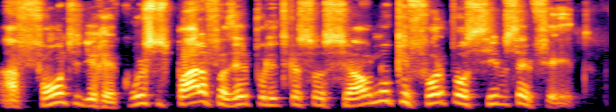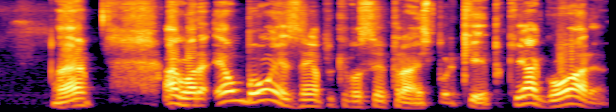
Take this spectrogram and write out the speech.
a fonte de recursos para fazer política social no que for possível ser feito. Né? Agora, é um bom exemplo que você traz. Por quê? Porque agora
